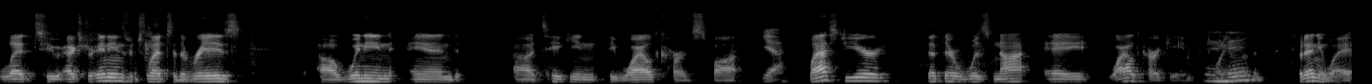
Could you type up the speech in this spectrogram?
led to extra innings, which led to the Rays uh, winning and uh, taking the wild card spot. Yeah. Last year, that there was not a wild card game, Mhm. 2011. But anyway,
